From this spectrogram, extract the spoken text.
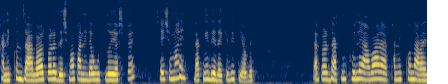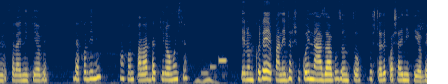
খানিকক্ষণ জাল হওয়ার পরে যে সময় পানিটা উতলই আসবে, সেই সময় ডাকনি দিয়ে রেখে দিতে হবে। তারপর ডাকনি খুলে আবার আর খানিকক্ষণ নাড়াই চাড়াই নিতে হবে। দেখো দিনি এখন কালারটা কীরম হয়েছে এরম করে পানিটা শুকোয় না যাওয়া পর্যন্ত গোষ্ঠটারে কষাই নিতে হবে।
